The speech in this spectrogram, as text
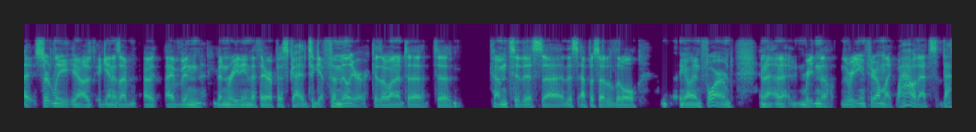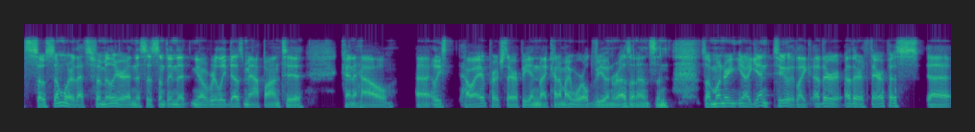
Uh, certainly, you know, again, as I've I've been been reading the therapist guide to get familiar because I wanted to to come to this uh, this episode a little you know informed and, I, and reading the reading through i'm like wow that's that's so similar that's familiar and this is something that you know really does map onto kind of how uh, at least how I approach therapy and my kind of my worldview and resonance. And so I'm wondering, you know, again, too, like other other therapists uh,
